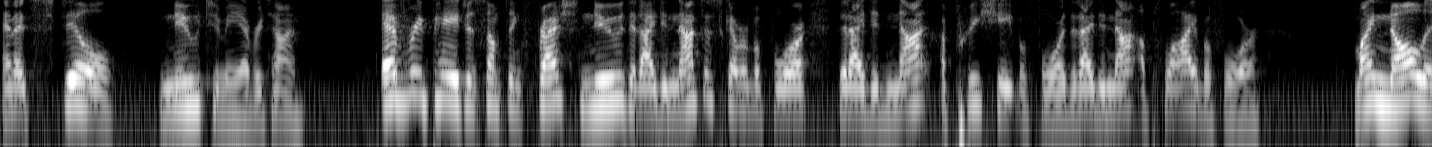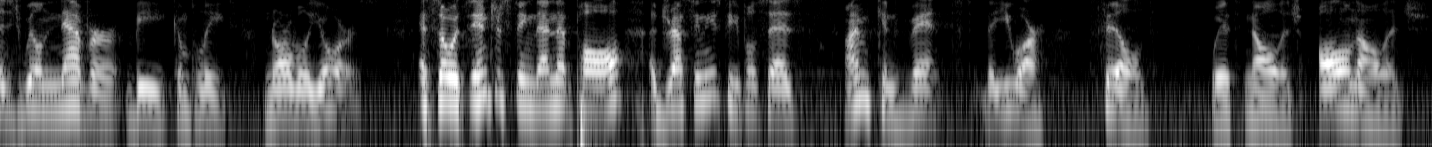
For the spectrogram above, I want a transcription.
and it's still new to me every time. Every page is something fresh, new that I did not discover before, that I did not appreciate before, that I did not apply before. My knowledge will never be complete, nor will yours. And so it's interesting then that Paul, addressing these people, says, I'm convinced that you are filled with knowledge, all knowledge.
